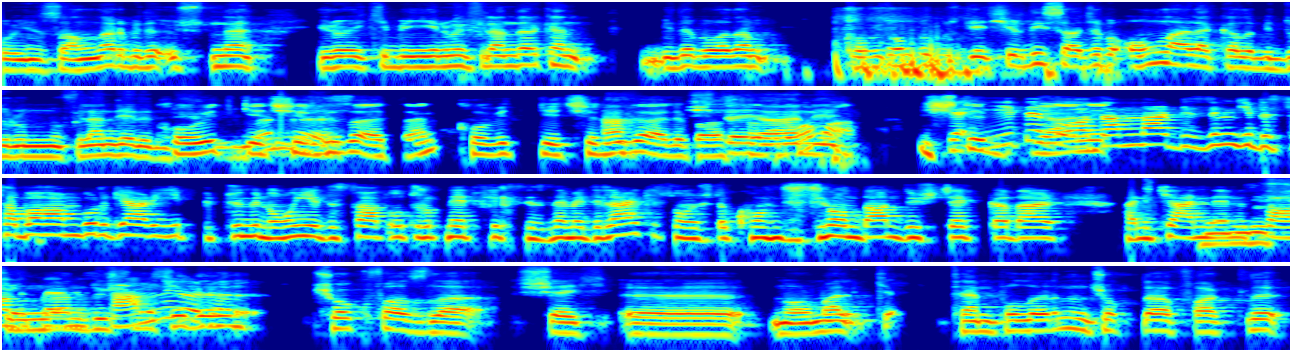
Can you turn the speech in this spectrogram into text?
bu insanlar. Bir de üstüne Euro 2020 falan derken bir de bu adam Covid-19 geçirdiyse acaba onunla alakalı bir durum mu falan diye de Covid geçirdi de. zaten. Covid geçirdi Hah, galiba işte yani, ama işte ya iyi de yani... bu adamlar bizim gibi sabah hamburger yiyip bütün gün 17 saat oturup Netflix izlemediler ki sonuçta kondisyondan düşecek kadar hani kendilerini sağlıklarını sanmıyorum. De çok fazla şey e, normal tempolarının çok daha farklı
